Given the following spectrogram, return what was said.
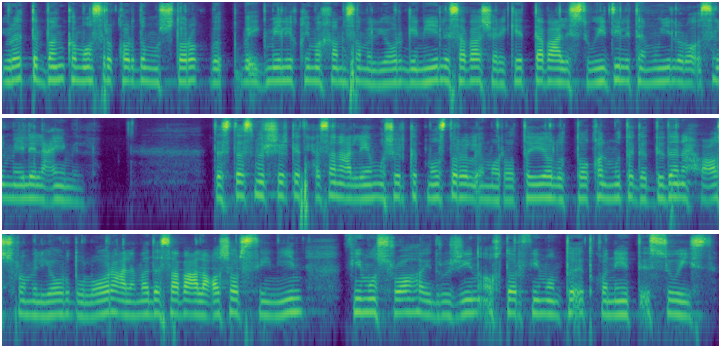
يرتب بنك مصر قرض مشترك بإجمالي قيمة 5 مليار جنيه لسبع شركات تابعة للسويدي لتمويل رأس المال العامل. تستثمر شركة حسن علام وشركة مصدر الإماراتية للطاقة المتجددة نحو عشرة مليار دولار على مدى سبع لعشر سنين في مشروع هيدروجين أخضر في منطقة قناة السويس.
